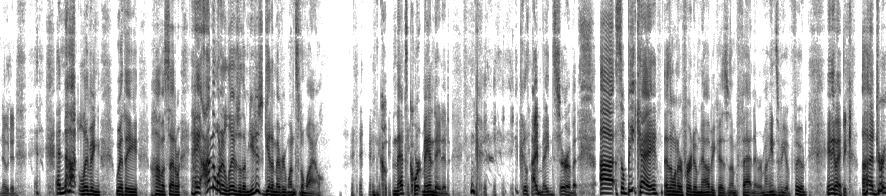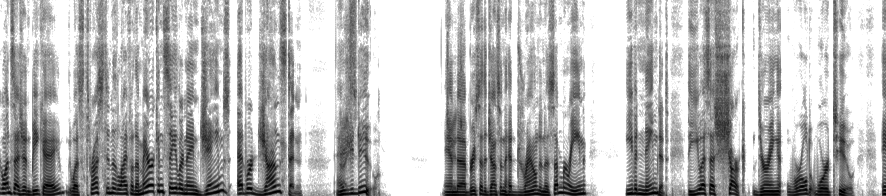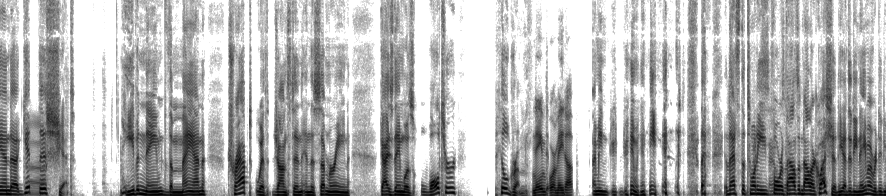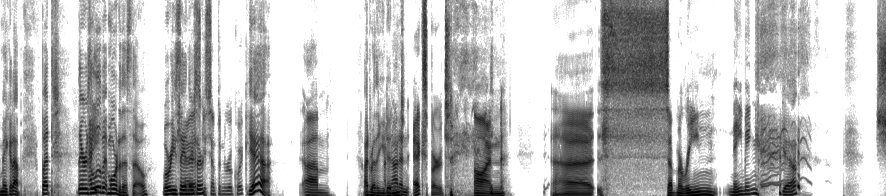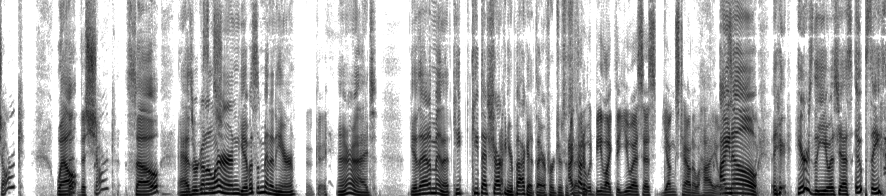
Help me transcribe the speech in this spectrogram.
Noted. and not living with a homicidal. Hey, I'm the one who lives with them. You just get them every once in a while. And that's court mandated because I made sure of it. Uh, so BK, as I want to refer to him now because I'm fat and it reminds me of food. Anyway, uh, during one session, BK was thrust into the life of an American sailor named James Edward Johnston, as you do. And uh, Bruce said that Johnston had drowned in a submarine. He even named it the USS Shark during World War II. And uh, get this shit. He even named the man trapped with Johnston in the submarine. Guy's name was Walter Pilgrim. Named or made up? I mean, that, that's the twenty-four thousand dollar question. Yeah, did he name him or did he make it up? But there's a little bit more to this, though. What were you saying I there, ask sir? you something real quick? Yeah, Um, I'd rather you I'm didn't. not an expert on uh, submarine naming. yeah. Shark? Well, the, the shark? so as we're going to learn, give us a minute here. Okay. All right. Give that a minute. Keep keep that shark in your pocket there for just a I second. I thought it would be like the USS Youngstown, Ohio. I know. Here- Here's the USS. Oopsie.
